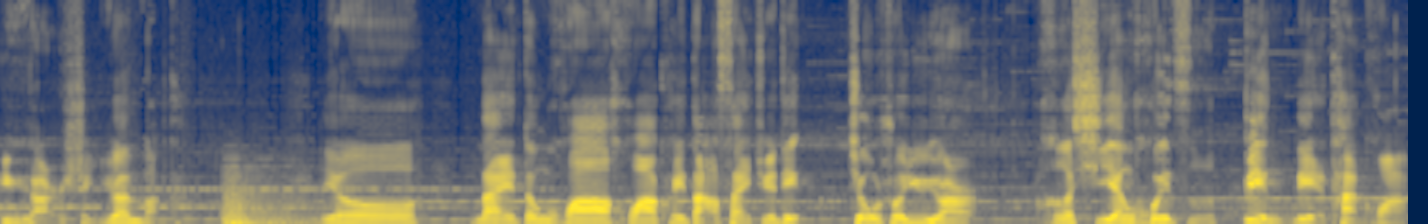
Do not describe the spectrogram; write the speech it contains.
玉儿是冤枉的。由奈冬花花魁大赛决定，就说玉儿和西安惠子并列探花。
